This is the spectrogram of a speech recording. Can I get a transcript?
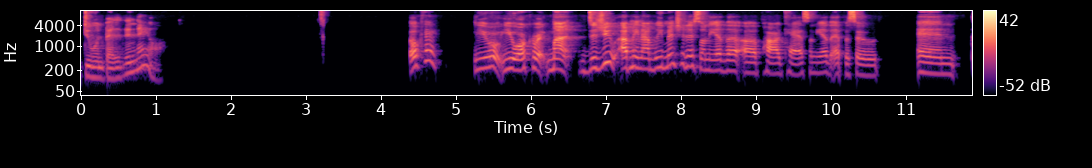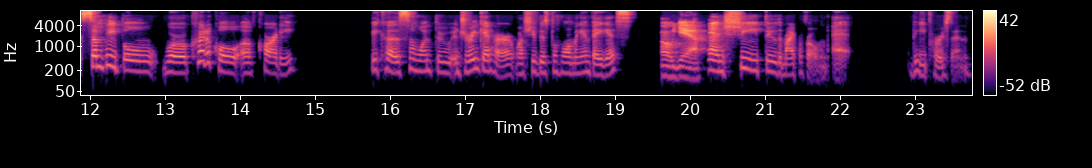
doing better than they are. Okay. You you are correct. My did you? I mean, I, we mentioned this on the other uh, podcast, on the other episode, and some people were critical of Cardi because someone threw a drink at her while she was performing in Vegas. Oh yeah, and she threw the microphone at the person.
